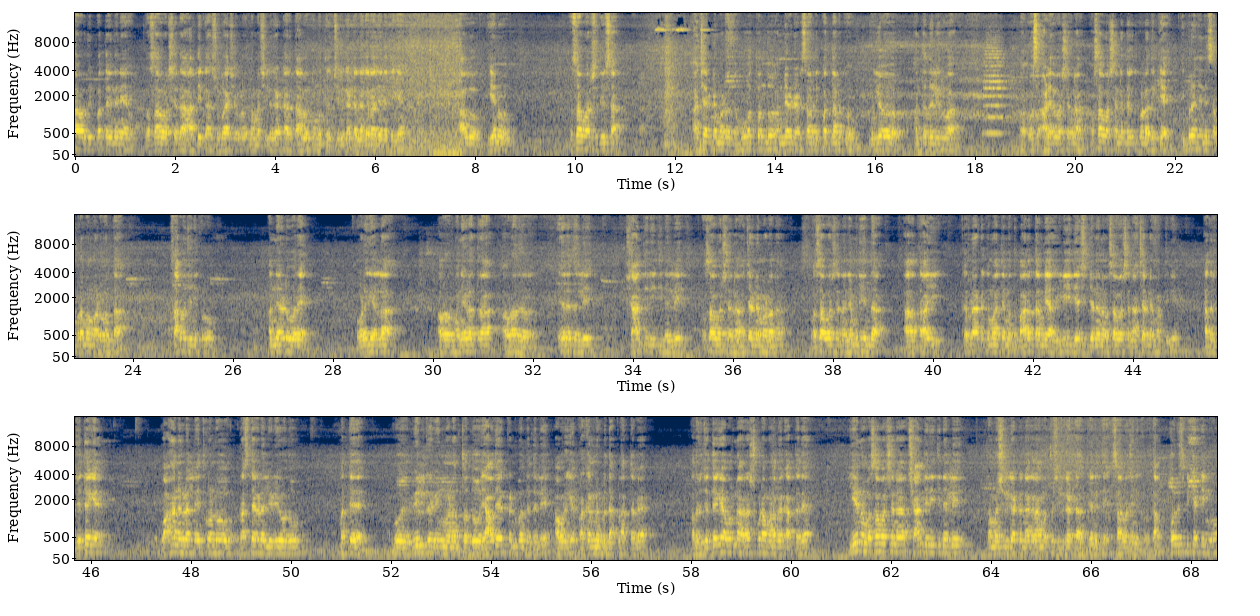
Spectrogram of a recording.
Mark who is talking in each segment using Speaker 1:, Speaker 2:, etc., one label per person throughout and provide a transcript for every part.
Speaker 1: ಸಾವಿರದ ಇಪ್ಪತ್ತೈದನೇ ಹೊಸ ವರ್ಷದ ಆರ್ಥಿಕ ಶುಭಾಶಯಗಳು ನಮ್ಮ ಶಿಲ್ಘಟ್ಟ ತಾಲೂಕು ಮತ್ತು ಶಿಲ್ಘಟ್ಟ ನಗರ ಜನತೆಗೆ. ಹಾಗೂ ಏನು ಹೊಸ ವರ್ಷ ದಿವಸ ಆಚರಣೆ ಮಾಡುವಂಥ ಮೂವತ್ತೊಂದು, ಹನ್ನೆರಡು, ಎರಡು ಸಾವಿರದ ಇಪ್ಪತ್ತ್ನಾಲ್ಕು ಮುಗಿಯೋ ಹಂತದಲ್ಲಿರುವ ಹೊಸ ಹಳೆಯ ವರ್ಷನ, ಹೊಸ ವರ್ಷನ ತೆಗೆದುಕೊಳ್ಳೋದಕ್ಕೆ ಇಬ್ಬರಂಜನೆ ಸಂಭ್ರಮ ಮಾಡುವಂಥ ಸಾರ್ವಜನಿಕರು ಹನ್ನೆರಡೂವರೆ ಒಳಗೆ ಎಲ್ಲ ಅವರವ್ರ ಮನೆಗಳ ಹತ್ರ, ಅವರವ್ರ ಏರಿಯಾದಲ್ಲಿ ಶಾಂತಿ ರೀತಿಯಲ್ಲಿ ಹೊಸ ವರ್ಷನ ಆಚರಣೆ ಮಾಡೋಣ. ಹೊಸ ವರ್ಷನ ನೆಮ್ಮದಿಯಿಂದ ಆ ತಾಯಿ ಕರ್ನಾಟಕ ಮಾತೆ ಮತ್ತು ಭಾರತಾಂಬೆಯ ಇಡೀ ದೇಶದ ಜನನ ಹೊಸ ವರ್ಷನ ಆಚರಣೆ ಮಾಡ್ತೀವಿ. ಅದರ ಜೊತೆಗೆ ವಾಹನಗಳಲ್ಲಿ ಎತ್ಕೊಂಡು ರಸ್ತೆಗಳಲ್ಲಿ ಇಳಿಯೋದು, ಮತ್ತು ವೀಲ್ ಡ್ರೈವಿಂಗ್ ಮಾಡೋಂಥದ್ದು ಯಾವುದೇ ಕಂಡು ಬಂದದಲ್ಲಿ ಅವರಿಗೆ ಪ್ರಕರಣಗಳು ದಾಖಲಾಗ್ತವೆ. ಅದರ ಜೊತೆಗೆ ಅವ್ರನ್ನ ಅರೆಸ್ಟ್ ಕೂಡ ಮಾಡಬೇಕಾಗ್ತದೆ. ಏನು ಹೊಸ ವರ್ಷನ ಶಾಂತಿ ರೀತಿಯಲ್ಲಿ ನಮ್ಮ ಶಿಲ್ಘಟ್ಟ ನಗರ ಮತ್ತು ಶಿಲ್ಘಟ್ಟ ಜನತೆ, ಸಾರ್ವಜನಿಕರು ತಮ್ಮ ಪೊಲೀಸ್ ಪಿಕೆಟಿಂಗು,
